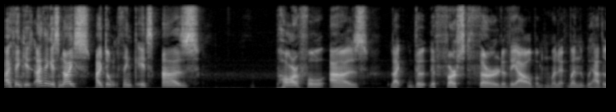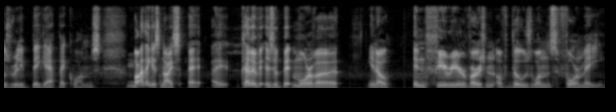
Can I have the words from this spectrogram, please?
I think it's I think it's nice. I don't think it's as powerful as like the the first third of the album when it when we had those really big epic ones. Hmm. But I think it's nice. It, it kind of is a bit more of a you know inferior version of those ones for me.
